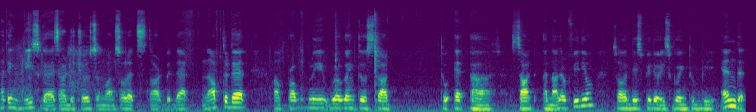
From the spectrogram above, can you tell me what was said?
I think these guys are the chosen one so let's start with that. And after that uh, probably we're going to start to uh, start another video. So this video is going to be ended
